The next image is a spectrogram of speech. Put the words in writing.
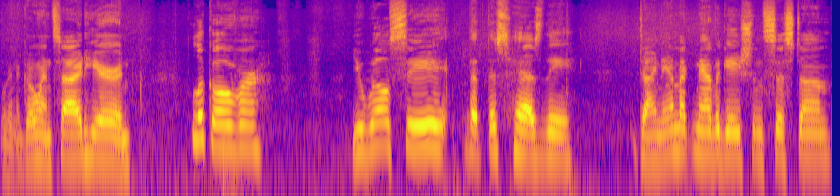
We're going to go inside here and look over. You will see that this has the dynamic navigation system,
